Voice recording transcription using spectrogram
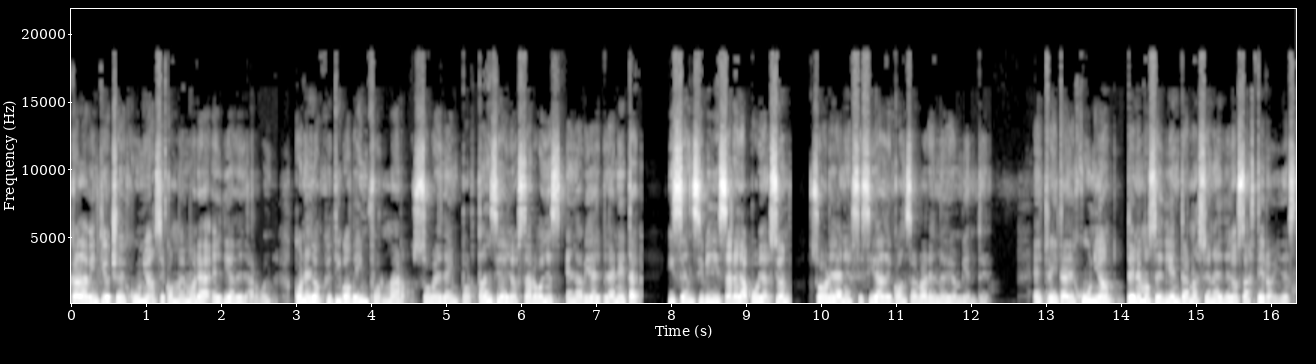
Cada 28 de junio se conmemora el Día del Árbol, con el objetivo de informar sobre la importancia de los árboles en la vida del planeta y sensibilizar a la población sobre la necesidad de conservar el medio ambiente. El 30 de junio tenemos el Día Internacional de los Asteroides,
